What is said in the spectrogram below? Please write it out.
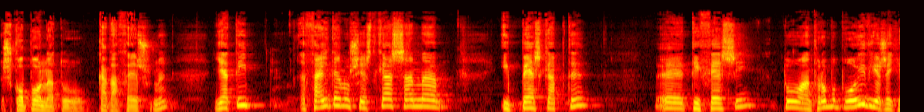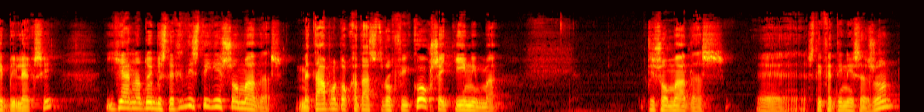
σκοπό να του καταθέσουν, γιατί θα ήταν ουσιαστικά σαν να υπέσκαπτε ε, τη θέση του ανθρώπου που ο ίδιος έχει επιλέξει για να το εμπιστευτεί της στήγη της ομάδας. Μετά από το καταστροφικό ξεκίνημα της ομάδας ε, στη φετινή σεζόν,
